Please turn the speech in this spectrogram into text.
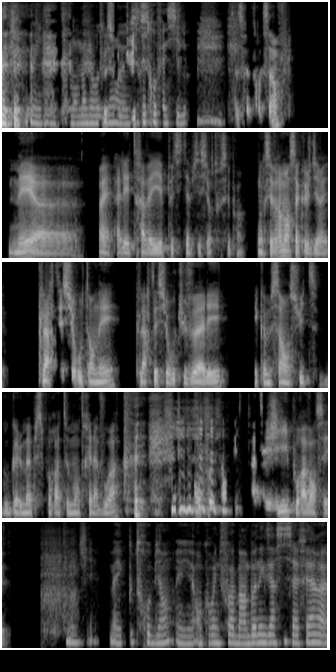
oui, malheureusement, euh, ce serait trop facile. Ce serait trop simple. Mais euh, ouais, aller travailler petit à petit sur tous ces points. Donc c'est vraiment ça que je dirais. Clarté sur où tu en es, clarté sur où tu veux aller, et comme ça ensuite Google Maps pourra te montrer la voie. Une stratégie pour avancer. Ok, bah écoute, trop bien. Et encore une fois, bah, un bon exercice à faire euh,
